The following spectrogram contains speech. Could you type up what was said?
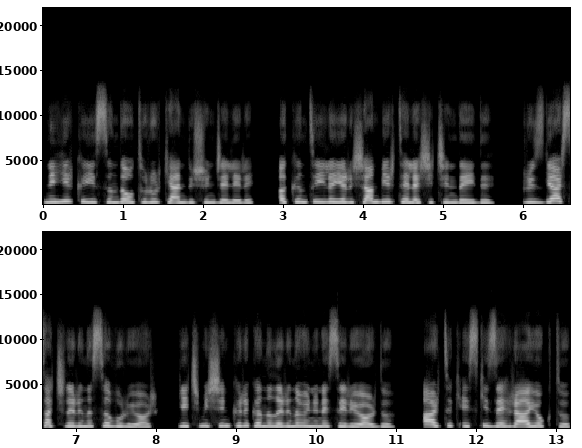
Nehir kıyısında otururken düşünceleri, akıntıyla yarışan bir telaş içindeydi. Rüzgar saçlarını savuruyor, geçmişin kırık anılarını önüne seriyordu. Artık eski Zehra yoktu,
